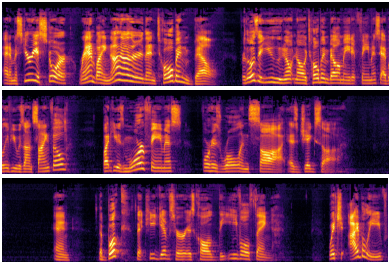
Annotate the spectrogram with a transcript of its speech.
at a mysterious store ran by none other than Tobin Bell. For those of you who don't know, Tobin Bell made it famous. I believe he was on Seinfeld, but he is more famous for his role in Saw as Jigsaw. And the book that he gives her is called The Evil Thing, which I believe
